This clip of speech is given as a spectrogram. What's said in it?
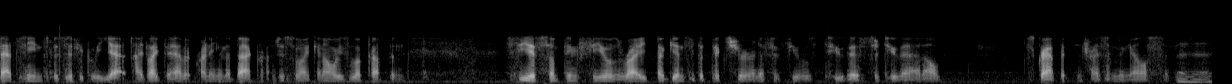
that scene specifically yet, I'd like to have it running in the background just so I can always look up and see if something feels right against the picture, and if it feels to this or to that, I'll scrap it and try something else. Mm-hmm.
